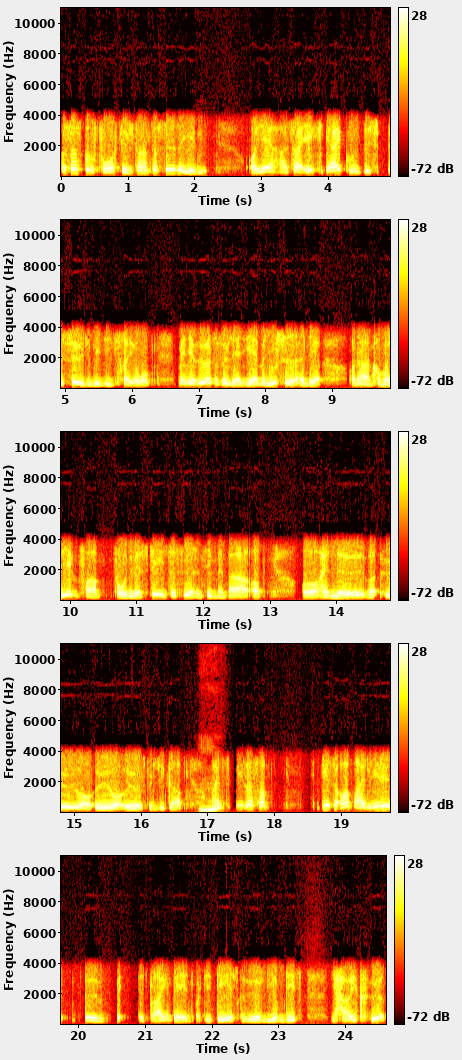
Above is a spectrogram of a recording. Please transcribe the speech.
Og så skulle du forestille, så han så siddet derhjemme, og jeg har så ikke, jeg har ikke kunnet bes- besøge dem i de tre år, men jeg hører selvfølgelig, at ja, men nu sidder han der, og når han kommer hjem fra, fra universitet, så sidder han simpelthen bare op, og han øh, øver og øver og øver og spiller liga. Mm. Og han spiller så, de har så oprettet en lille øh, øh, drengeband, og det er det, jeg skal høre lige om lidt. Jeg har jo ikke hørt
